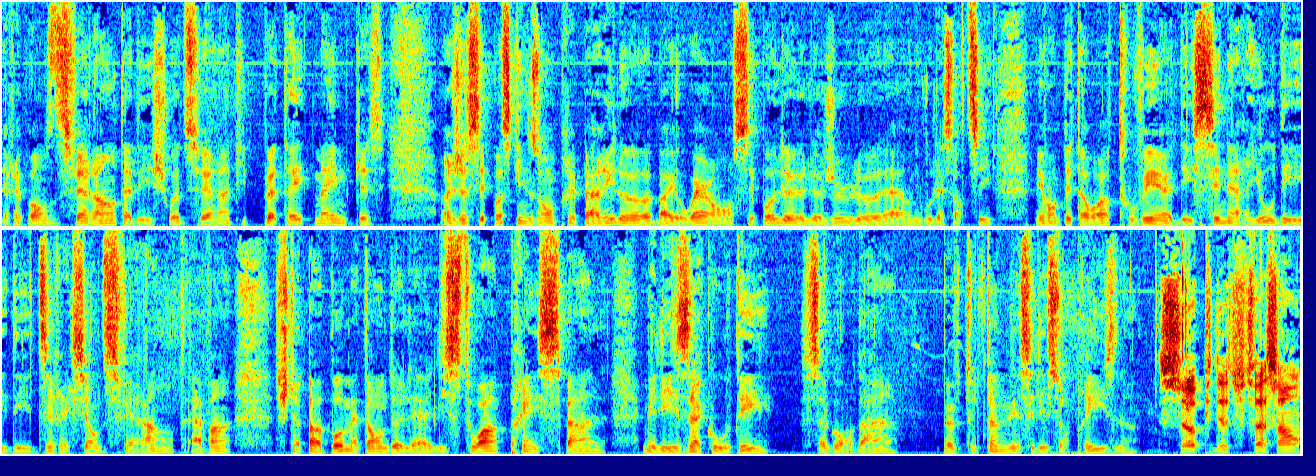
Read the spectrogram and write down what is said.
réponses différentes, à des choix différents, puis peut-être même que, euh, je sais pas ce qu'ils nous ont préparé, là, BioWare, on sait pas le, le jeu, là, au niveau de la sortie, mais ils vont peut-être avoir trouvé euh, des scénarios, des, des directions différentes. Avant, je te parle pas, mettons, de la- l'histoire principale, mais les à côté, secondaires, peuvent tout le temps nous laisser des surprises, là. Ça, puis de toute façon,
